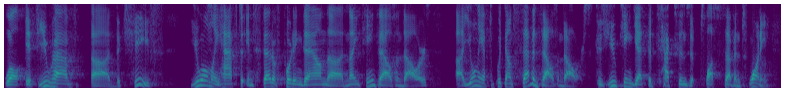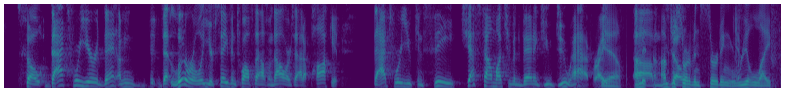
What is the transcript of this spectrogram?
Well, if you have uh, the Chiefs, you only have to instead of putting down uh, nineteen thousand dollars, uh, you only have to put down seven thousand dollars because you can get the Texans at plus seven twenty. So that's where you're advan I mean, th- that literally you're saving twelve thousand dollars out of pocket. That's where you can see just how much of an advantage you do have, right? Yeah, I mean, Um, I'm just so- sort of inserting real life,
